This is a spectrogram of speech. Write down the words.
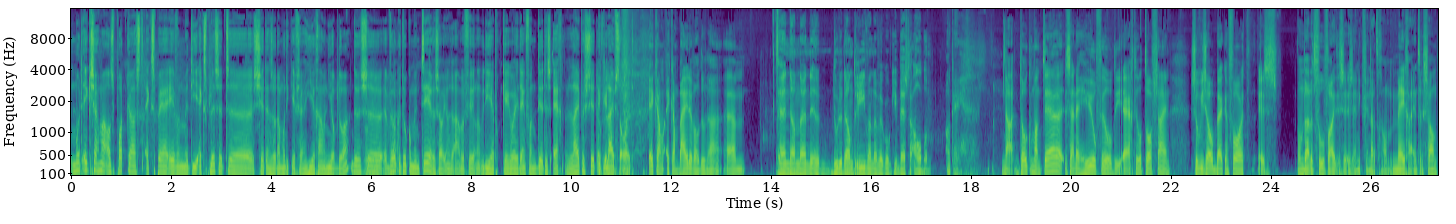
moet ik zeg maar als podcast-expert even met die explicit eh, shit en zo, dan moet ik even zeggen, hier gaan we niet op door. Dus eh, welke documentaire zou je ons aanbevelen? Die je hebt gekeken waar je denkt van, dit is echt lijpe shit of Ik- lijpste ooit. Ik kan, ik kan beide wel doen, hè. Ehm, En dan eh, doe er dan drie, want dan wil ik ook je beste album. Oké. Nou, documentaire zijn er heel veel die echt heel tof zijn. Sowieso Back and Forth is omdat het Full Fighters is en ik vind dat gewoon mega interessant.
